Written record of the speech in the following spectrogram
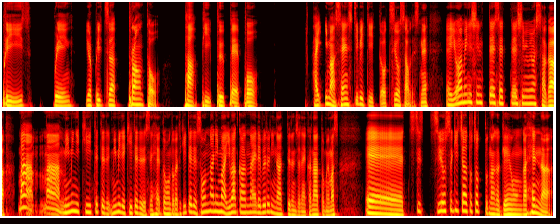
Please bring your pizza pronto. パピプペポ。はい、今、センシティビティと強さをですね、えー、弱めにして設定してみましたが、まあまあ耳に聞いてて、耳で聞いててですね、ヘッドホンとかで聞いてて、そんなにまあ違和感ないレベルになってるんじゃないかなと思います。えー、強すぎちゃうとちょっとなんか原音が変な、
